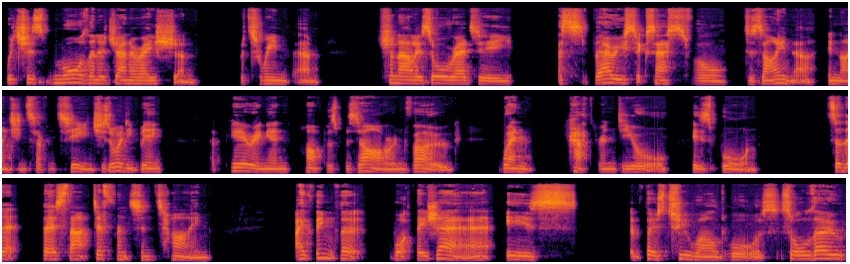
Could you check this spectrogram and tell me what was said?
which is more than a generation between them. Chanel is already a very successful designer in 1917. She's already been appearing in Harper's Bazaar and Vogue when Catherine Dior is born. So that there's that difference in time. I think that what they share is those two world wars. So although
